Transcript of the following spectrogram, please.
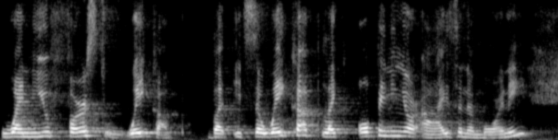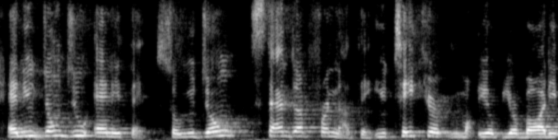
when you first wake up. But it's a wake up like opening your eyes in the morning and you don't do anything. So you don't stand up for nothing. You take your, your, your body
